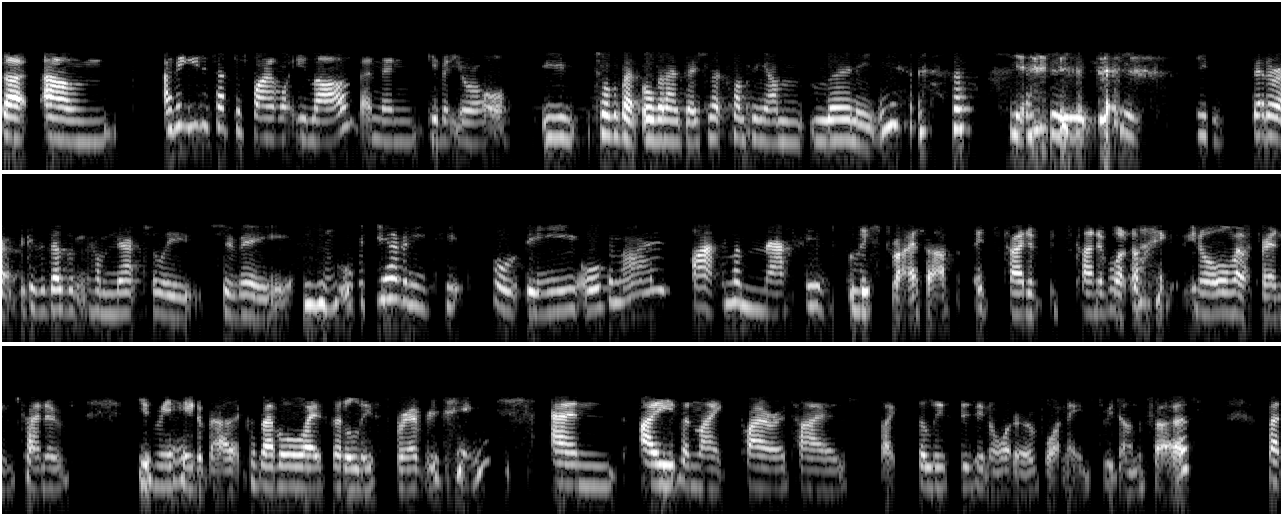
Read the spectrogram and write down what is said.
but um, I think you just have to find what you love and then give it your all you talk about organisation. That's something I'm learning yeah. to, to be better at because it doesn't come naturally to me. Mm-hmm. Would you have any tips for being organised? I'm a massive list writer. It's kind of it's kind of what like you know all my friends kind of give me a heat about it because I've always got a list for everything, and I even like prioritize like the list is in order of what needs to be done first. But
